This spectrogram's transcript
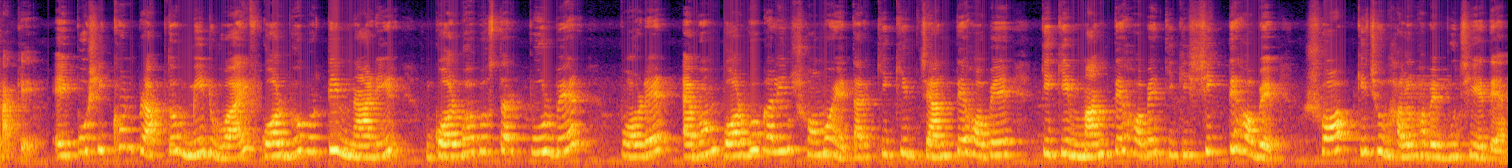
থাকে। এই প্রশিক্ষণপ্রাপ্ত মিডওয়াইফ গর্ভবতী নারীর গর্ভাবস্থার পূর্বের, পরের এবং গর্ভকালীন সময়ে তার কি কি জানতে হবে, কি কি মানতে হবে, কি কি শিখতে হবে, সব কিছু ভালোভাবে বুঝিয়ে দেন।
